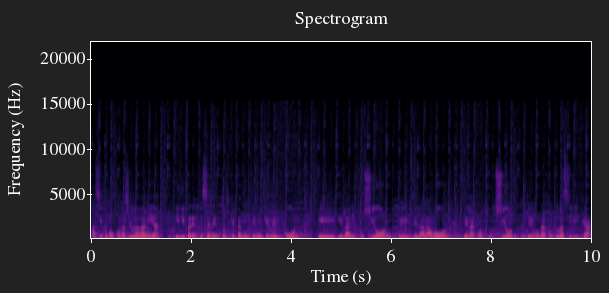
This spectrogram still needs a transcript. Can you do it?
así como con la ciudadanía, y diferentes eventos que también tienen que ver con eh, la difusión de, la labor en la construcción de una cultura cívica.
